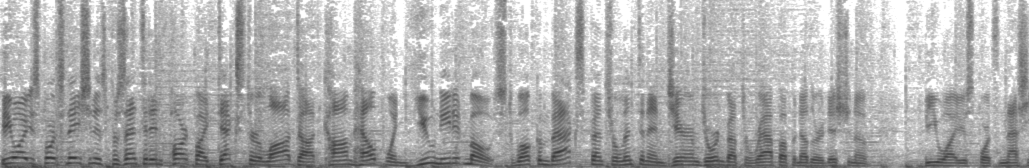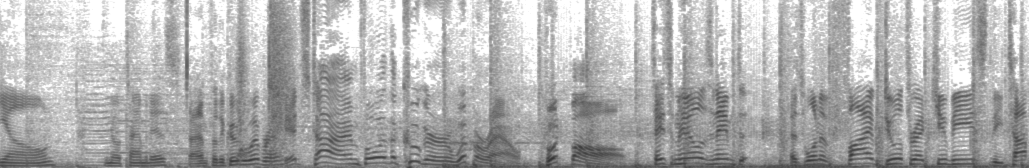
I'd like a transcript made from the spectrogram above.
BYU Sports Nation is presented in part by DexterLaw.com. Help when you need it most. Welcome back, Spencer Linton and Jarom Jordan, about to wrap up another edition of BYU Sports Nation. You know what time it is? Time for the Cougar Whip Round. It's time for the Cougar Whip Around. Football. Taysom Hill is named as one of five dual threat QBs, the top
